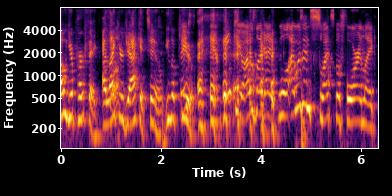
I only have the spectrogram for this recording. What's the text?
Oh, you're perfect. I like Cool. your jacket too. You look cute. Yeah, thank you. I was like, I, well, I was in sweats before, and like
